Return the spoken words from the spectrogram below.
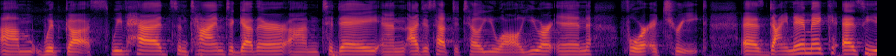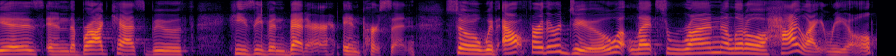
um, with Gus. We've had some time together um, today, and I just have to tell you all, you are in for a treat. As dynamic as he is in the broadcast booth, he's even better in person. So without further ado, let's run a little highlight reel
